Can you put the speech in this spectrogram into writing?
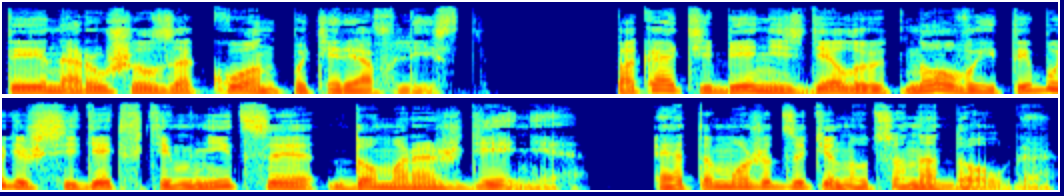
Ты нарушил закон, потеряв лист. Пока тебе не сделают новый, ты будешь сидеть в темнице дома рождения. Это может затянуться надолго.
